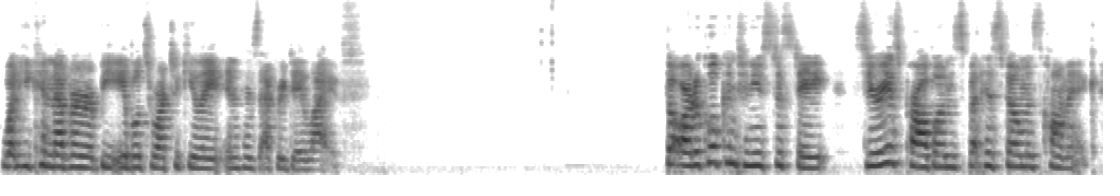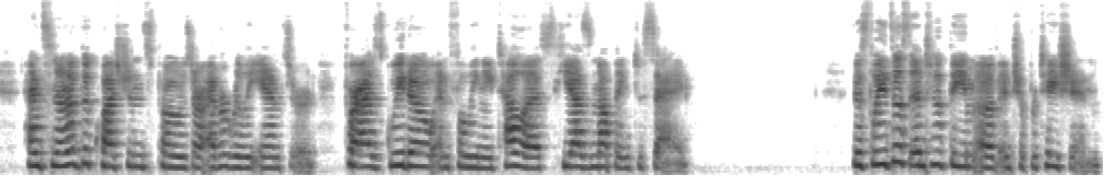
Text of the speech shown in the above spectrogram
what he can never be able to articulate in his everyday life. The article continues to state serious problems, but his film is comic. Hence, none of the questions posed are ever really answered, for as Guido and Fellini tell us, he has nothing to say. This leads us into the theme of interpretation.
